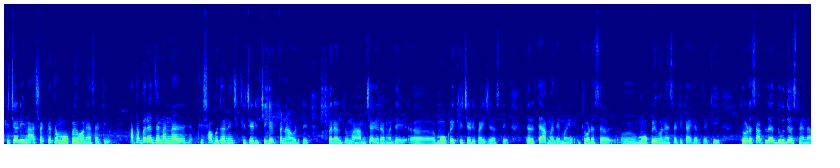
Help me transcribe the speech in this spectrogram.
खिचडी ना शक्यतो मोकळी होण्यासाठी. आता बऱ्याच जणांना साबुदाण्याची खिचडी चिकट पण आवडते. परंतु मग आमच्या घरामध्ये मोकळी खिचडी पाहिजे असते. तर त्यामध्ये मग थोडंसं मोकळी होण्यासाठी काय करते की थोडंसं आपलं दूध असलं ना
